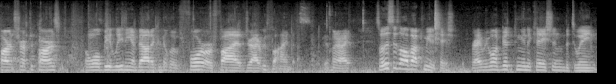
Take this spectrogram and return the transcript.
our instructor cars, and we'll be leading about a group of four or five drivers behind us. All right. So this is all about communication, right? We want good communication between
